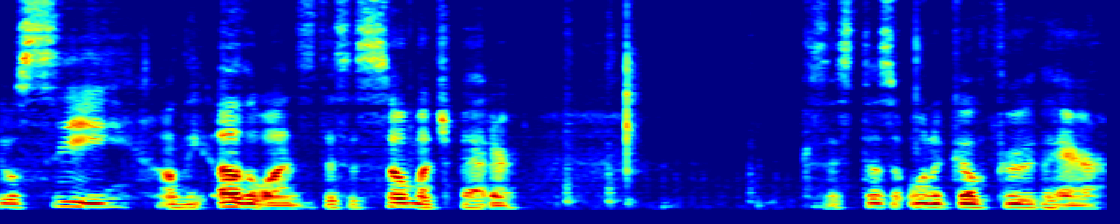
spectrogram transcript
You'll see on the other ones, this is so much better. Because this doesn't want to go through there.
